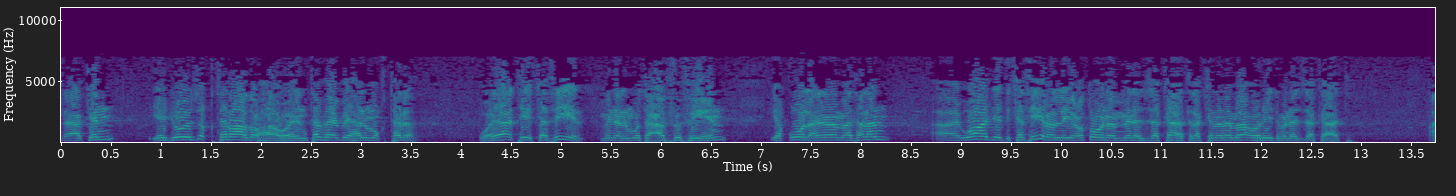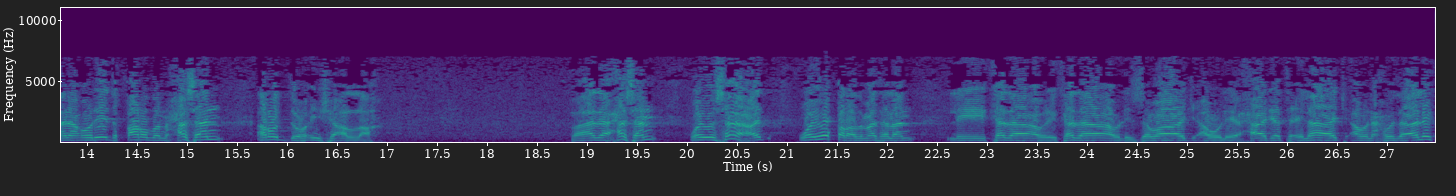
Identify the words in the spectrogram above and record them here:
لكن يجوز اقتراضها وينتفع بها المقترض. ويأتي كثير من المتعففين يقول أنا مثلا آه، واجد كثير اللي يعطونا من الزكاة لكن أنا ما أريد من الزكاة. أنا أريد قرض حسن أرده إن شاء الله. فهذا حسن ويساعد ويقرض مثلا لكذا أو لكذا أو للزواج أو لحاجة علاج أو نحو ذلك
